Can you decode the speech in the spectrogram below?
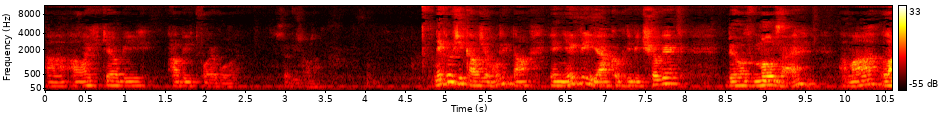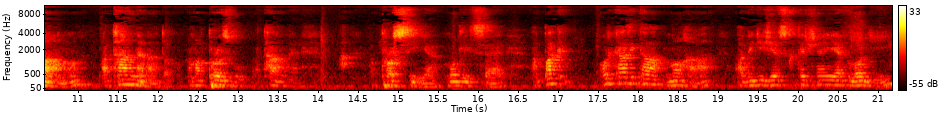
a, ale chtěl bych, aby tvoje vůle se vykonala. Někdo říkal, že modlitba je někdy jako kdyby člověk byl v mlze a má lámu a táhne na to. A má prozbu a táhne a, prosí a modlí se. A pak odchází ta mlha a vidí, že skutečně je v lodi.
